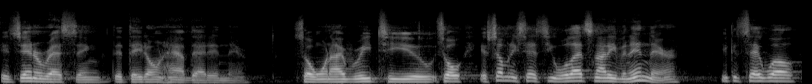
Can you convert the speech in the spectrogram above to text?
it's interesting that they don't have that in there. So when I read to you, so if somebody says to you, well, that's not even in there, you could say, well,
